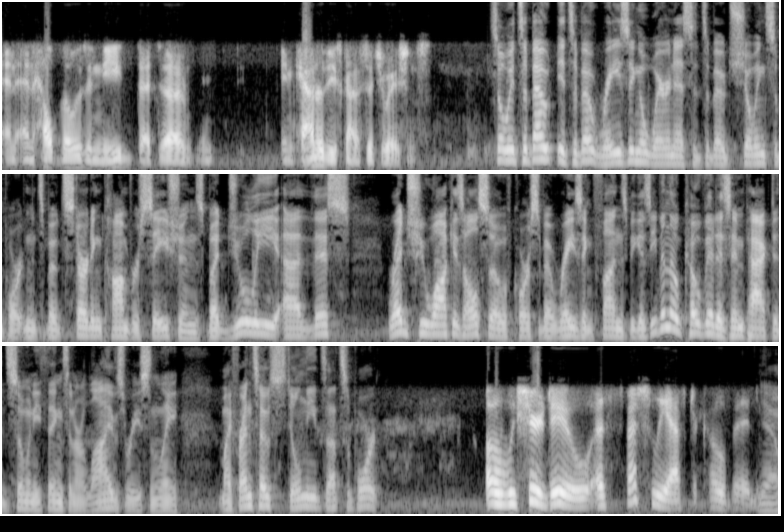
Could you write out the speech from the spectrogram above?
and, and help those in need that uh, encounter these kind of situations. So it's about it's about raising awareness, it's about showing support, and it's about starting conversations. But Julie, uh, this Red Shoe Walk is also, of course, about raising funds because even though COVID has impacted so many things in our lives recently, my friend's house still needs that support. Oh, we sure do, especially after COVID. Yeah.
